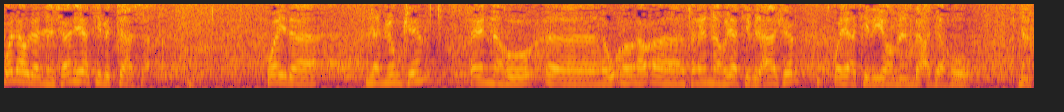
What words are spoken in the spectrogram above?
والأولى الإنسان يأتي بالتاسع. وإذا لم يمكن فإنه آه، آه، فإنه يأتي بالعاشر ويأتي بيوم بعده. نعم.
